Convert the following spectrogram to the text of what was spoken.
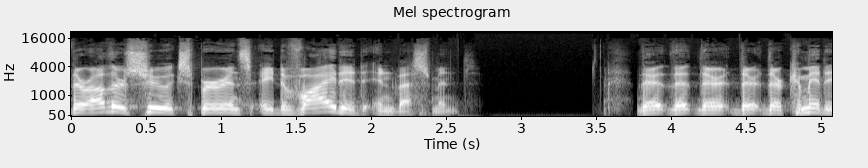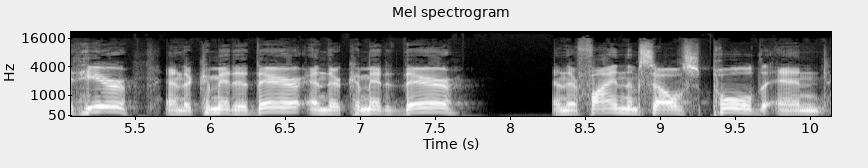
There are others who experience a divided investment. They're, they're, they're, they're committed here, and they're committed there, and they're committed there, and they find themselves pulled and,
